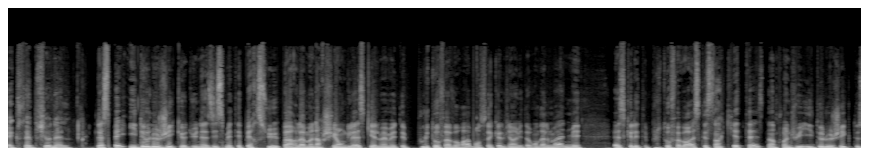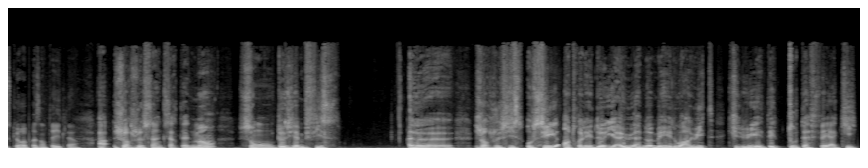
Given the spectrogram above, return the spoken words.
exceptionnelle. L'aspect idéologique du nazisme était perçu par la monarchie anglaise, qui elle-même était plutôt favorable. On sait qu'elle vient évidemment d'Allemagne, mais est-ce qu'elle était plutôt favorable? Est-ce qu'elle s'inquiétait d'un point de vue idéologique de ce que représentait Hitler? Ah, George V, certainement. Son deuxième fils, euh, George VI aussi. Entre les deux, il y a eu un nommé Édouard VIII qui, lui, était tout à fait acquis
